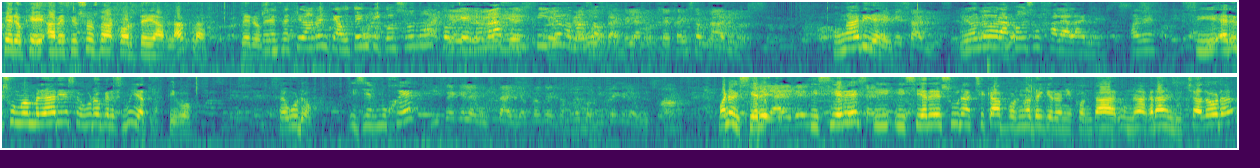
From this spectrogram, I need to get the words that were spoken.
pero que a veces os da corte hablarlas. Pero Pero sí. efectivamente, auténticos somos porque lo más sencillo, lo más pregunta, ¿Qué le auténtico. aconsejáis a un Aries? Un ¿Qué Aries. es Aries? Él es Leonor, aconsejale al Aries. A ver. Si eres un hombre Aries, seguro que eres muy atractivo. Seguro. ¿Y si es mujer? Dice que le gustáis, yo creo que es hombre porque dice que le gusta. Bueno, y si eres, y si eres, y, y si eres una chica, pues no te quiero ni contar, una gran luchadora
